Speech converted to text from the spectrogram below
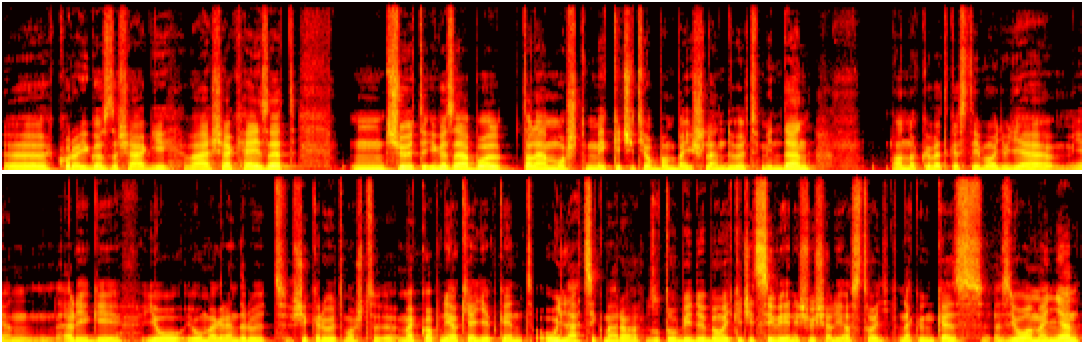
ö, korai gazdasági válsághelyzet. Mm, Sőt, igazából talán most még kicsit jobban be is lendült minden, annak következtében, hogy ugye ilyen eléggé jó, jó megrendelőt sikerült most megkapni, aki egyébként úgy látszik már az utóbbi időben, hogy kicsit szívén is viseli azt, hogy nekünk ez, ez jól menjen.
